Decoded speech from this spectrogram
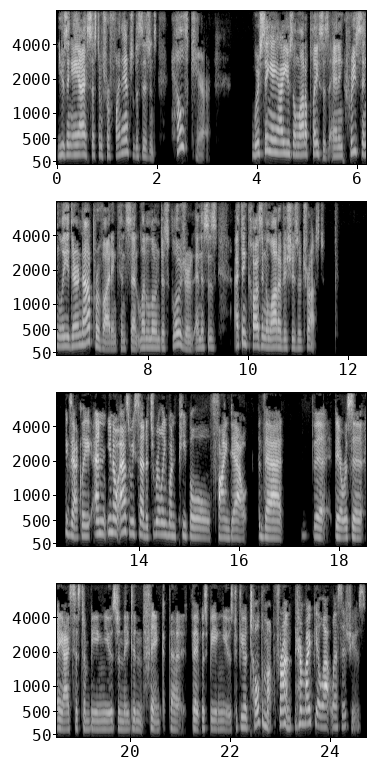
using AI systems for financial decisions, healthcare. We're seeing AI used in a lot of places and increasingly they're not providing consent, let alone disclosure. And this is, I think, causing a lot of issues of trust. Exactly. And, you know, as we said, it's really when people find out that that there was an AI system being used and they didn't think that, that it was being used. If you had told them up front, there might be a lot less issues.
